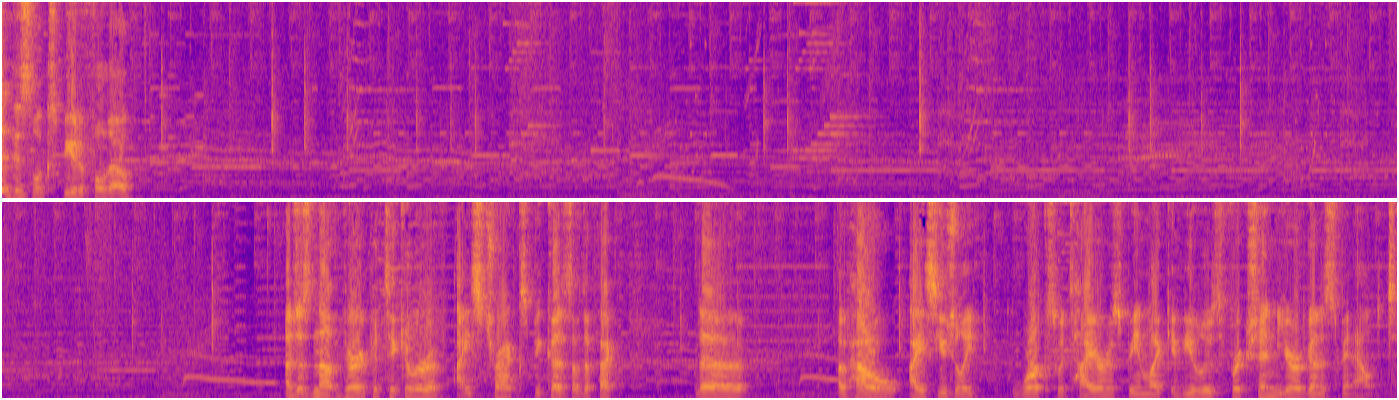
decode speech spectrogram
Honestly, this looks beautiful, though. I'm just not very particular of ice tracks because of the fact the of how ice usually works with tires being like if you lose friction you're gonna spin out.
